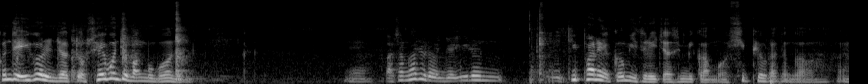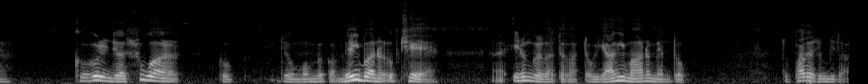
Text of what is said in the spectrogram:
근데 이걸 이제 또 세 번째 방법은, 예, 마찬가지로 이제 이런 이 기판에 금이 들어있지 않습니까? 뭐, CPU라든가, 예. 그걸 이제 수거, 그, 저 뭡니까, 매입하는 업체에 에, 이런 걸 갖다가 또 양이 많으면 또, 또 받아줍니다.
